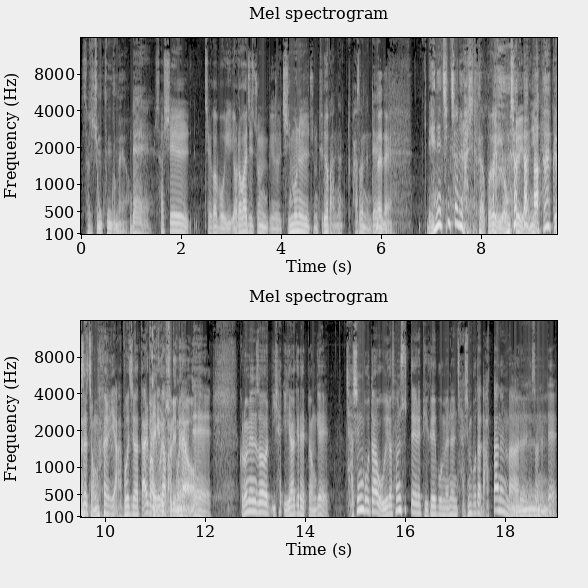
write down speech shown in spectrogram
사실 좀 궁금해요. 네, 사실 제가 뭐 여러 가지 좀 질문을 좀 드려봤었는데 네네. 내내 칭찬을 하시더라고요. 이 영철 의원이. 그래서 정말 이 아버지와 딸 관계가 맞구나. 네. 그러면서 이, 이야기를 했던 게 자신보다 오히려 선수 때를 비교해 보면은 자신보다 낫다는 말을 음. 했었는데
